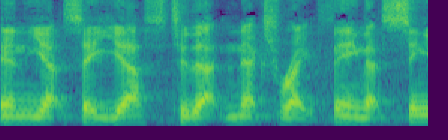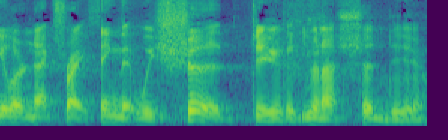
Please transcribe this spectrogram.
and yet say yes to that next right thing, that singular next right thing that we should do, that you and I should do.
